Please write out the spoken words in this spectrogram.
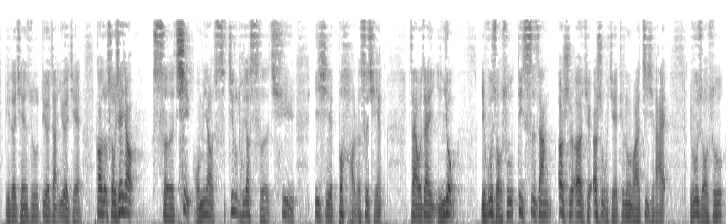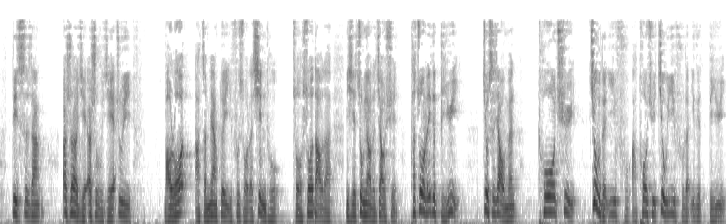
《彼得前书》第二章一月节告诉，首先要舍弃，我们要基督徒要舍弃一些不好的事情。在我在引用《以弗所书》第四章二十二节、二十五节，听众把它记起来。《以弗所书》第四章二十二节、二十五节，注意保罗啊，怎么样对以弗所的信徒所说到的一些重要的教训？他做了一个比喻，就是要我们脱去旧的衣服啊，脱去旧衣服的一个比喻。《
